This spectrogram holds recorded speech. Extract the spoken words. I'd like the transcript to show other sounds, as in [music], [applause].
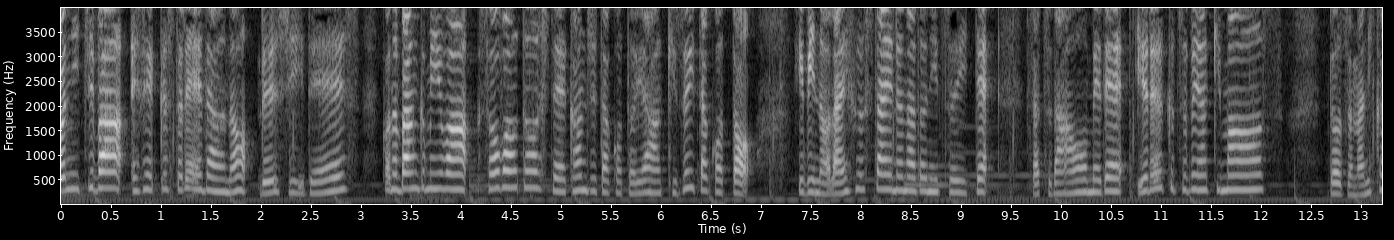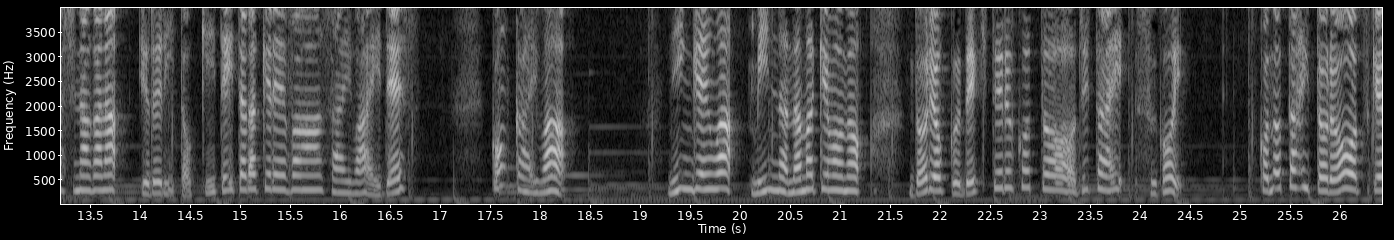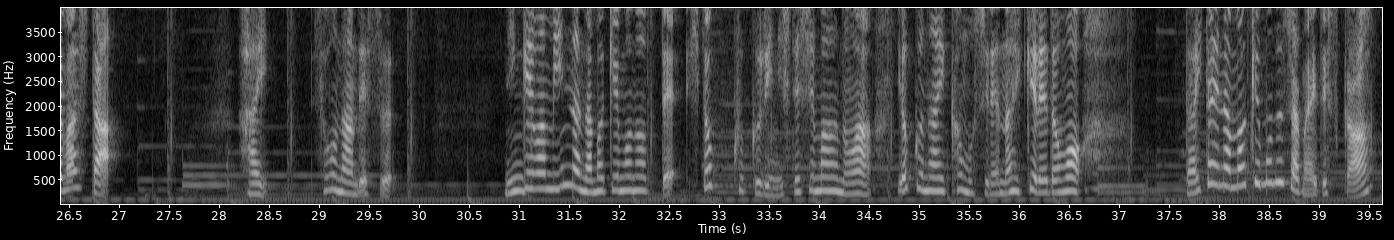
こんにちは。FX トレーダーのルーシーです。この番組は相場を通して感じたことや気づいたこと日々のライフスタイルなどについて雑談多めでゆるくつぶやきます。どうぞ何かしながらゆるりと聞いていただければ幸いです。今回は人間はみんな怠け者努力できてること自体すごいこのタイトルをつけました。はいそうなんです。人間はみんな怠け者って一括りにしてしまうのは良くないかもしれないけれども大体怠け者じゃないですか？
